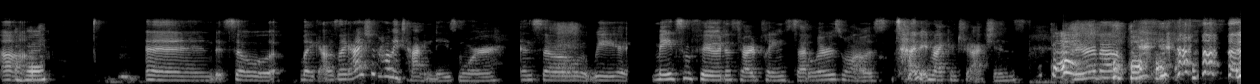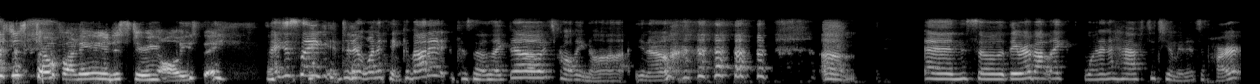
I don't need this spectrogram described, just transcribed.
um Okay. and so like i was like i should probably time these more and so we made some food and started playing settlers while i was timing my contractions they're about it's just so funny. You're just doing all these things. I just like didn't want to think about it because I was like, no, it's probably not, you know. um, and so they were about like one and a half to two minutes apart,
